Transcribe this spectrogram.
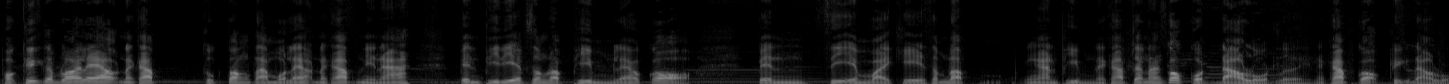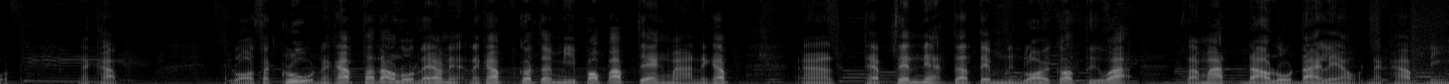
พอคลิกเรียบร้อยแล้วนะครับ ถูกต้องตามหมดแล้วนะครับนี่นะ เป็น PDF สำหรับพิมพ์แล้วก็เป็น CMYK สำหรับงานพิมพ์นะครับ จากนั้นก็กดดาวน์โหลดเลยนะครับ ก็คลิกดาวน์โหลดนะครับ รอสักครู่นะครับ ถ้าดาวน์โหลดแล้วเนี่ยนะครับ ก็จะมีป๊อปอัพแจ้งมานะครับแถบเส้นเนี้ยจะเต็ม 100 ก็ถือว่า สามารถดาวน์โหลดได้แล้วนะครับนี่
